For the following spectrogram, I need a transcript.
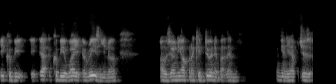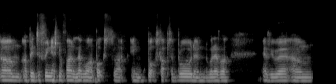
It could be it, could be a way a reason. You know, I was the only up and I kid doing it back then. In the amateurs, um, I've been to three national finals. Never won. I boxed like in box cups abroad and whatever, everywhere. Um,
